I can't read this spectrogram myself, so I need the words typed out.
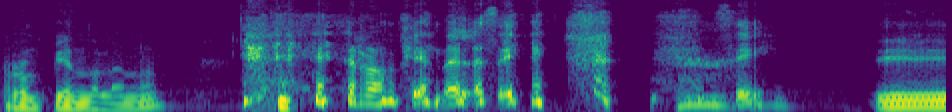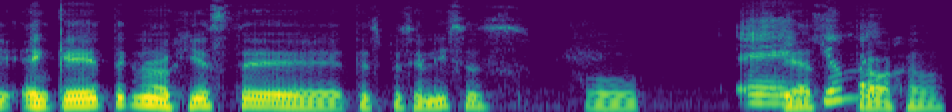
rompiéndola, ¿no? rompiéndola, sí. sí. ¿Y en qué tecnologías te, te especializas o eh, qué has trabajado?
